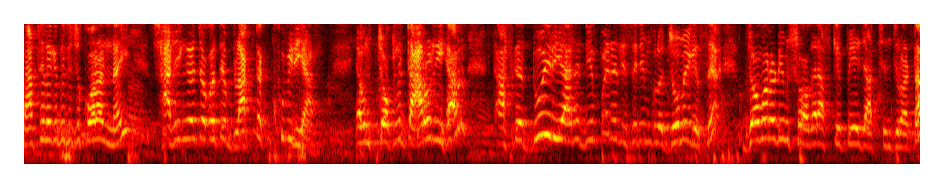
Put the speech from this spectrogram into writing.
না চিনলে কিন্তু কিছু করার নাই। শার্টিংয়ের জগতে ব্ল্যাকটা খুবই রিয়ার এবং চকলেটটা আরও রিয়ার আজকে দুই রিয়ারে ডিম পাইরে দিয়েছে ডিমগুলো জমে গেছে। জমানো ডিম সহকারে আজকে পেয়ে যাচ্ছেন জোড়াটা।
